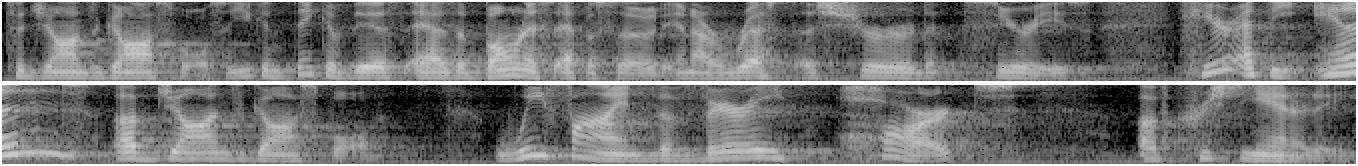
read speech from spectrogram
to John's Gospel. So you can think of this as a bonus episode in our Rest Assured series. Here at the end of John's Gospel, we find the very heart of Christianity.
